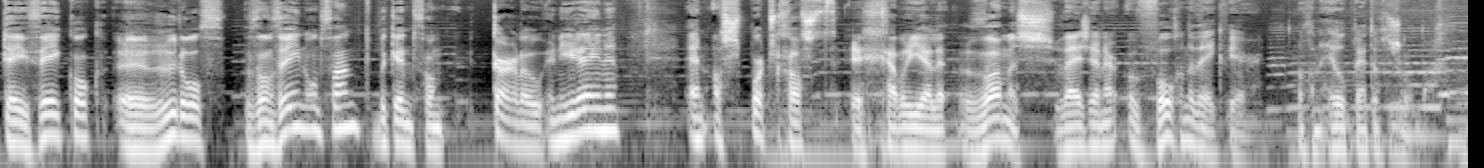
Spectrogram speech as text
tv-kok eh, Rudolf van Veen ontvangt... bekend van Carlo en Irene... en als sportgast Gabrielle Wammes. Wij zijn er volgende week weer. Nog een heel prettige zondag.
